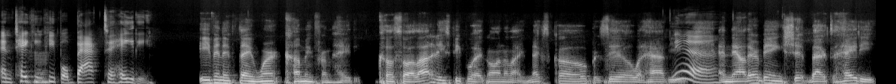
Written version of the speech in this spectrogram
and taking Mhm. people back to Haiti. even if they weren't coming from Haiti. Cause so a lot of these people had gone to like Mexico, Brazil, what have you. Yeah. And now they're being shipped back to Haiti.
